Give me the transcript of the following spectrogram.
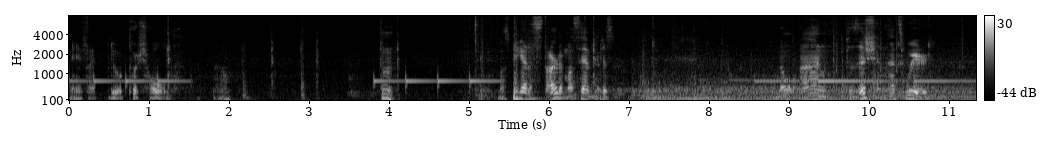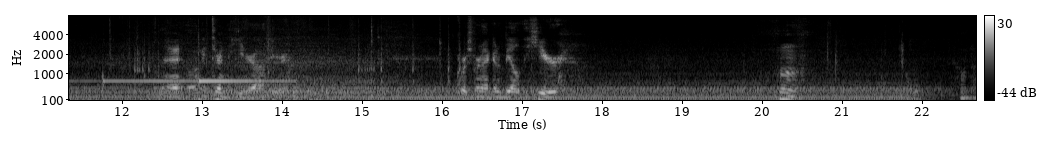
Maybe if I do a push hold. No. Hmm. Must be got to start it. Must have just no on position. That's weird. Alright, let me turn the heater off here. Of course, we're not going to be able to hear. Hmm. How in the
